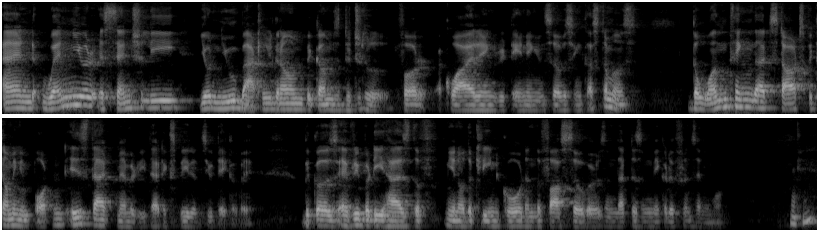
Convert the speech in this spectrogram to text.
And when you're essentially, your new battleground becomes digital for acquiring, retaining, and servicing customers, the one thing that starts becoming important is that memory, that experience you take away. Because everybody has the you know the clean code and the fast servers, and that doesn't make a difference anymore. Mhm.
